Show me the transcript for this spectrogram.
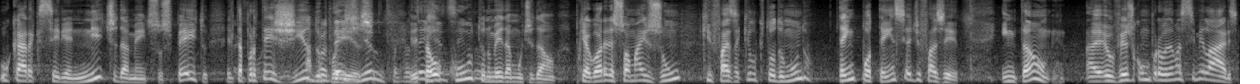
O cara que seria nitidamente suspeito, ele está protegido, tá protegido, por isso. Tá protegido, ele está oculto no meio da multidão. Porque agora ele é só mais um que faz aquilo que todo mundo tem potência de fazer. Então, eu vejo como problemas similares.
